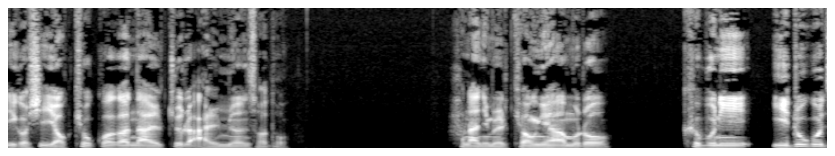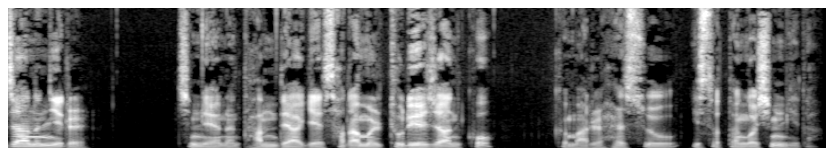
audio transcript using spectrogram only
이것이 역효과가 날 줄 알면서도 하나님을 경외함으로 그분이 이루고자 하는 일을 침례는 담대하게 사람을 두려워하지 않고 그 말을 할 수 있었던 것입니다.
